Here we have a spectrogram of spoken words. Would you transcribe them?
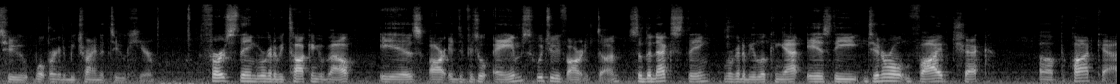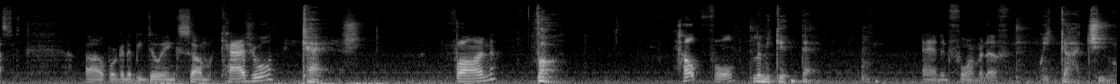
to what we're going to be trying to do here. First thing we're going to be talking about is our individual aims, which we've already done. So the next thing we're going to be looking at is the general vibe check of the podcast. Uh, we're going to be doing some casual, Cash. fun, Fun. helpful, Let me get that. and informative. We got you.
